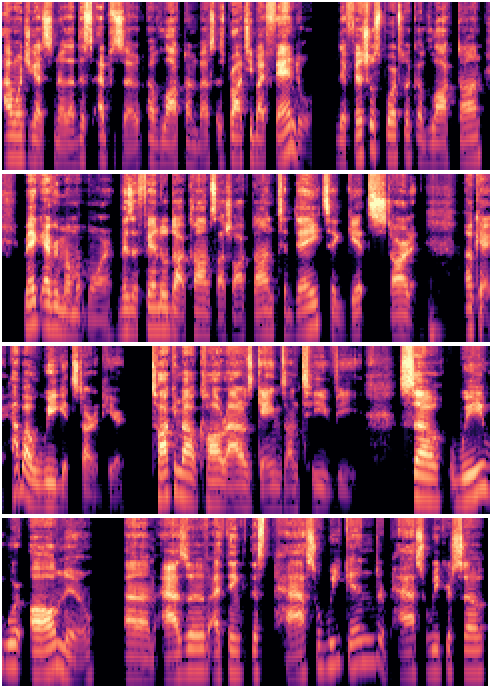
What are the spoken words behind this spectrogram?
I want you guys to know that this episode of Locked On Buffs is brought to you by FanDuel, the official sportsbook of Locked On. Make every moment more. Visit fanduel.com slash locked on today to get started. Okay, how about we get started here? Talking about Colorado's games on TV. So we were all new um, as of I think this past weekend or past week or so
